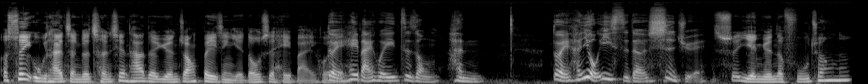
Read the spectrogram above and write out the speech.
呃，所以舞台整个呈现它的原装背景也都是黑白灰，对，黑白灰这种很。对，很有意思的视觉。所以演员的服装呢，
